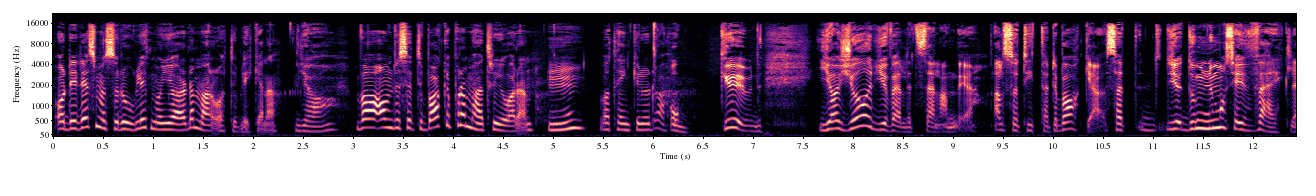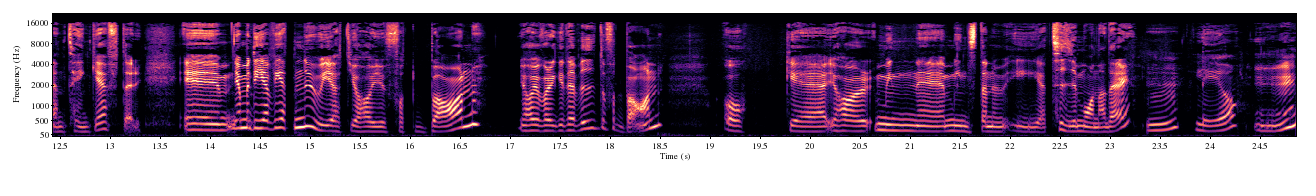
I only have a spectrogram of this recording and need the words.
Och det är det som är så roligt med att göra de här återblickarna. Ja. Vad, om du ser tillbaka på de här tre åren, Mm. vad tänker du då? Åh gud. Jag gör ju väldigt sällan det. Alltså tittar tillbaka. Så att, nu måste jag ju verkligen tänka efter. Eh, ja, men det jag vet nu är att jag har ju fått barn. Jag har ju varit gravid och fått barn. Och eh, jag har, min eh, minsta nu är tio månader. Mm. Leo? Mm,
